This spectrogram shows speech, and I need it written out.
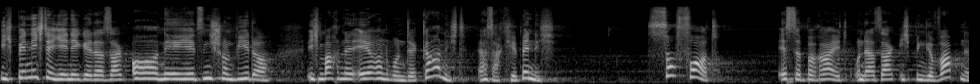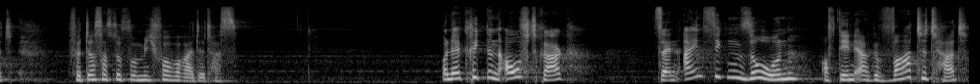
Ich bin nicht derjenige, der sagt, oh nee, jetzt nicht schon wieder. Ich mache eine Ehrenrunde. Gar nicht. Er sagt, hier bin ich. Sofort ist er bereit und er sagt, ich bin gewappnet für das, was du für mich vorbereitet hast. Und er kriegt einen Auftrag, seinen einzigen Sohn, auf den er gewartet hat,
